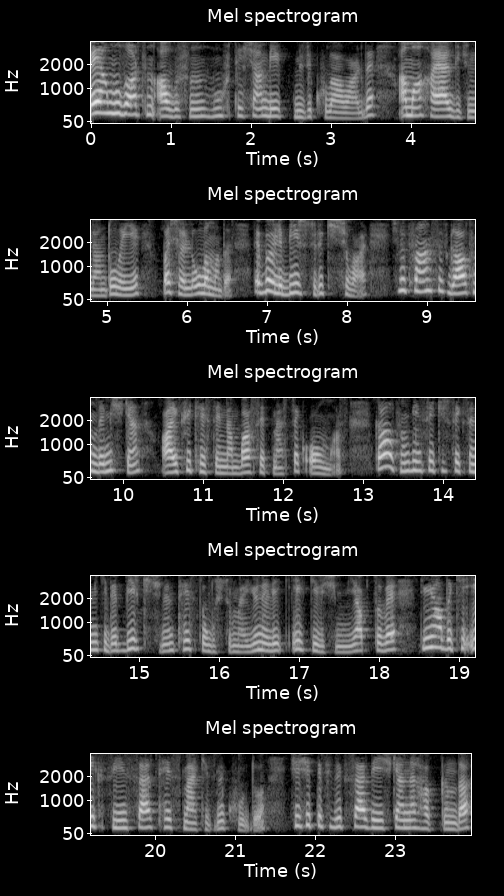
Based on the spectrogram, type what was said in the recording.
Veya Mozart'ın avlısının muhteşem bir müzik kulağı vardı ama hayal gücünden dolayı başarılı olamadı. Ve böyle bir sürü kişi var. Şimdi Francis Galton demişken IQ testlerinden bahsetmezsek olmaz. Galton 1882'de bir kişinin test oluşturmaya yönelik ilk girişimini yaptı ve dünyadaki ilk zihinsel test merkezini kurdu. Çeşitli fiziksel değişkenler hakkında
